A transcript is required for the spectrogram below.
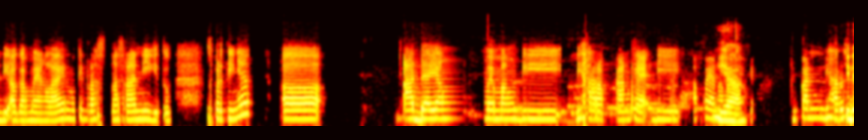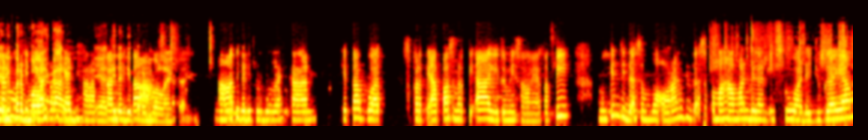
di agama yang lain mungkin Ras- Nasrani gitu. Sepertinya eh, ada yang memang di diharapkan kayak di apa ya namanya? Iya. kayak- Bukan diharuskan Tidak mungkin ya, diperbolehkan. kayak Ya, diharapkan tidak kita diperbolehkan. tidak diperbolehkan kita buat seperti apa seperti A gitu misalnya tapi mungkin tidak semua orang juga sepemahaman dengan itu ada juga yang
